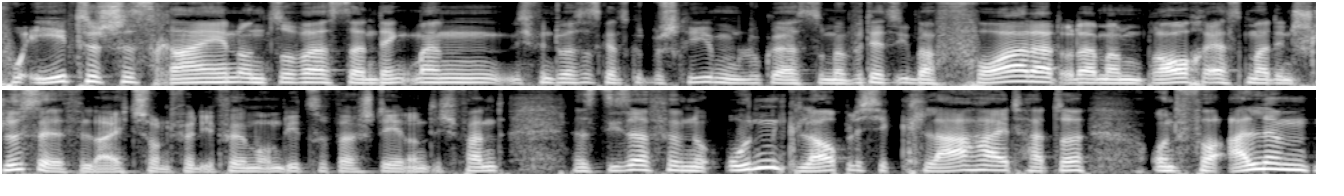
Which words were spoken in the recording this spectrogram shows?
Poetisches rein und sowas, dann denkt man, ich finde, du hast das ganz gut beschrieben, Lukas, so, man wird jetzt überfordert oder man braucht erstmal den Schlüssel vielleicht schon für die Filme, um die zu verstehen. Und ich fand, dass dieser Film eine unglaubliche Klarheit hatte und vor allem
